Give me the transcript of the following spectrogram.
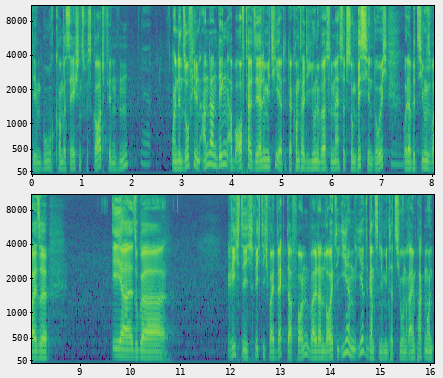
dem Buch Conversations with God finden. Ja. Und in so vielen anderen Dingen, aber oft halt sehr limitiert. Da kommt halt die Universal Message so ein bisschen durch. Oder beziehungsweise eher sogar richtig, richtig weit weg davon, weil dann Leute ihren, ihre ganzen Limitationen reinpacken und,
